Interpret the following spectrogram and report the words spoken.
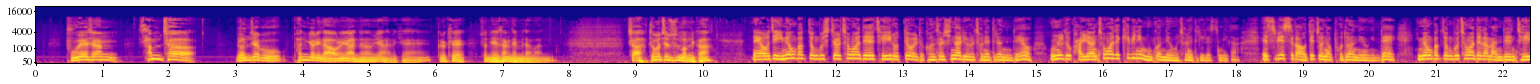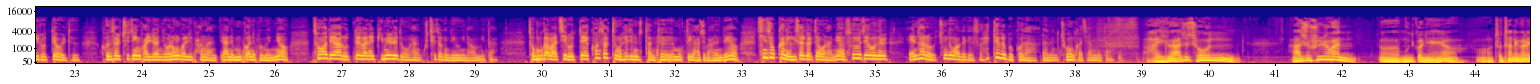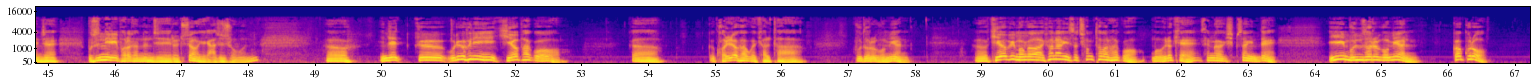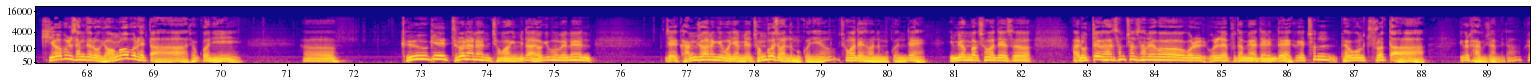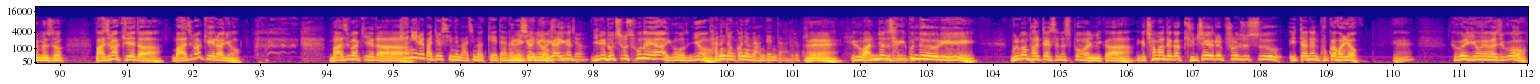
부회장 3차 면제부 판결이 나오느냐 안 나오느냐 이렇게 그렇게 전 예상됩니다만 자 두 번째 뉴스는 뭡니까? 네, 어제 이명박 정부 시절 청와대 제2롯데월드 건설 시나리오를 전해드렸는데요. 오늘도 관련 청와대 캐비닛 문건 내용을 전해드리겠습니다. SBS가 어제 저녁 보도한 내용인데 이명박 정부 청와대가 만든 제2롯데월드 건설 추진 관련 여론관리 방안이라는 문건에 보면요. 청와대와 롯데 간의 비밀회동을 한 구체적인 내용이 나옵니다. 정부가 마치 롯데에 컨설팅을 해주는 듯한 대목들이 아주 많은데요. 신속한 의사결정을 하면 소요 재원을 엔화로 충동하게 돼서 혜택을 볼 거다라는 조언까지 합니다. 아, 이거 아주 좋은, 아주 훌륭한, 어, 문건이에요. 어, 좋다는 거는 이제 무슨 일이 벌어졌는지를 추정하기 아주 좋은. 어, 이제 그, 우리가 흔히 기업하고, 그, 그 권력하고의 결탁 구도를 보면, 어, 기업이 뭔가 현안이 있어 청탁을 하고, 뭐, 이렇게 생각하기 십상인데, 이 문서를 보면, 거꾸로, 기업을 상대로 영업을 했다, 정권이. 어, 그게 드러나는 정황입니다. 여기 보면은, 이제 강조하는 게 뭐냐면, 정부에서 만든 문건이에요. 청와대에서 만든 문건인데, 이명박 청와대에서, 아, 롯데가 한 3,400억을 원래 부담해야 되는데, 그게 1,100억으로 줄었다. 이걸 강조합니다. 그러면서, 마지막 기회다. 마지막 기회라뇨. 마지막 기회다. 편의를 받을 수 있는 마지막 기회다라는 그러니까요. 야, 이거 거죠. 니네 놓치면 손해야 이거거든요. 다른 정권이 오면 안 된다 이렇게. 네. 이거 완전 사기꾼들이 물건 팔 때 쓰는 수법 아닙니까? 이게 청와대가 규제를 풀어줄 수 있다는 국가 권력. 예. 그걸 이용해가지고,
